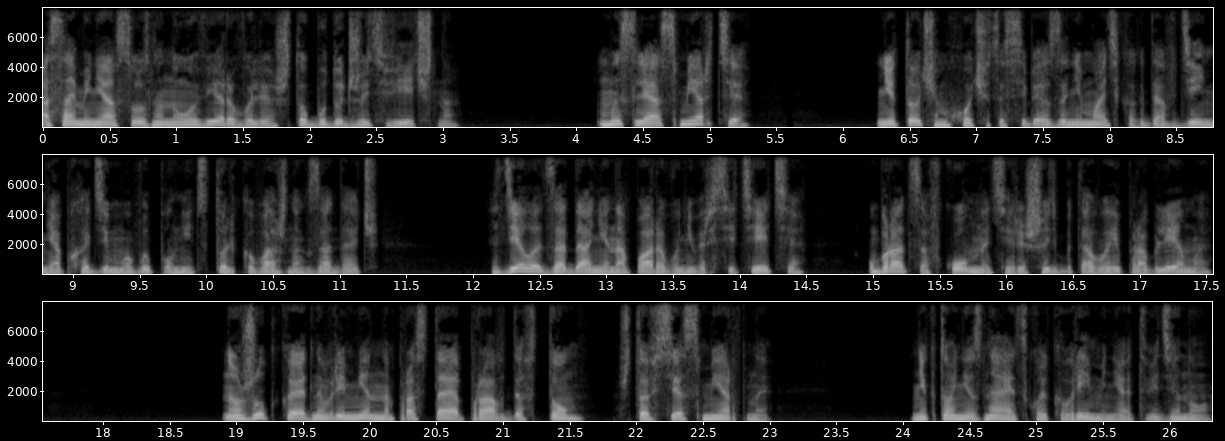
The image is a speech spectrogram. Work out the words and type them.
а сами неосознанно уверовали, что будут жить вечно. Мысли о смерти — не то, чем хочется себя занимать, когда в день необходимо выполнить столько важных задач. Сделать задание на пары в университете, убраться в комнате, решить бытовые проблемы — но жуткая и одновременно простая правда в том, что все смертны. Никто не знает, сколько времени отведено.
